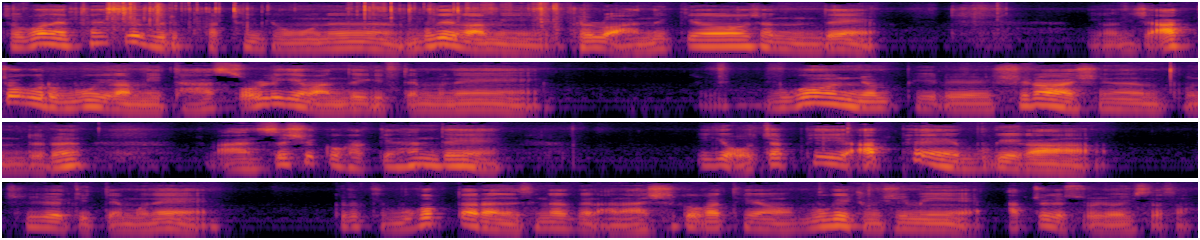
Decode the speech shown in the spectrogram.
저번에 펜슬 그립 같은 경우는 무게감이 별로 안 느껴졌는데 이건 이제 앞쪽으로 무게감이 다 쏠리게 만들기 때문에 무거운 연필을 싫어하시는 분들은 안 쓰실 것 같긴 한데 이게 어차피 앞에 무게가 실려있기 때문에 그렇게 무겁다라는 생각은 안 하실 것 같아요. 무게 중심이 앞쪽에 쏠려 있어서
